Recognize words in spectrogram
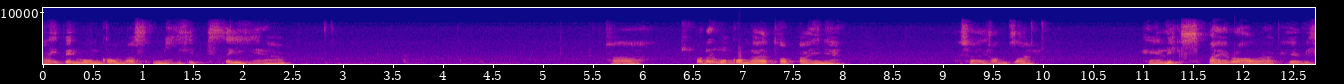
ให้เป็นวงกลมรัศมีสิบสี่นะครับ อ่าพอได้วงกลมแล้วต่อไปเนี่ย ใช้คำสั่ง helix spiral นะครับ helix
